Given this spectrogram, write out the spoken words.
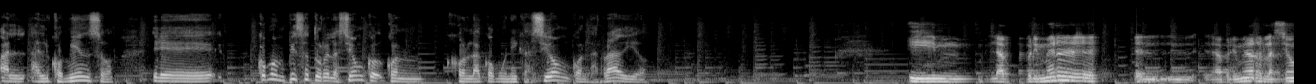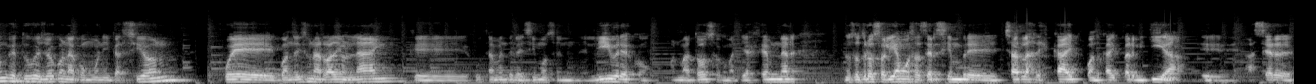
al, comienzo. Eh, ¿Cómo empieza tu relación con, la comunicación, con la radio? Y la primera la primera relación que tuve yo con la comunicación fue cuando hice una radio online, que justamente la hicimos en, Libres con Juan Matoso, con Matías Hemner. Nosotros solíamos hacer siempre charlas de Skype cuando Skype permitía eh, hacer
